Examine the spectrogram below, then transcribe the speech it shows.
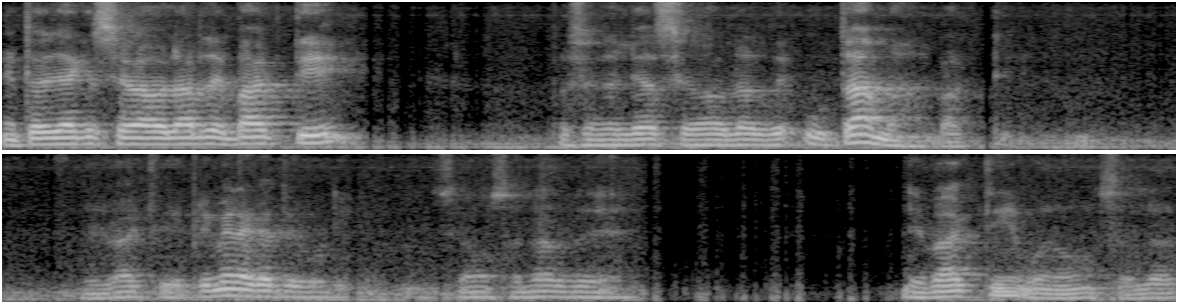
Entonces ya que se va a hablar de Bhakti, pues en realidad se va a hablar de Utama Bhakti, de Bhakti de primera categoría. Si vamos a hablar de, de Bhakti, bueno, vamos a hablar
